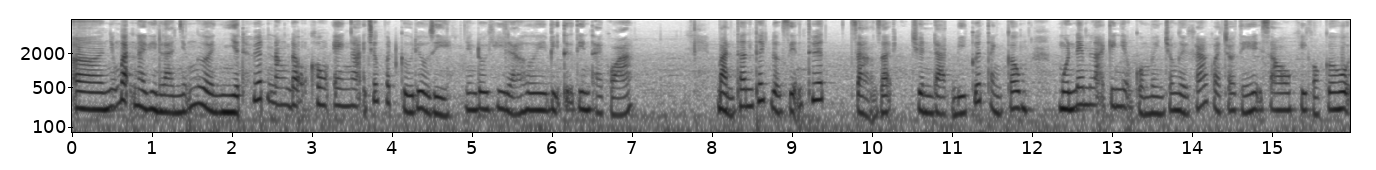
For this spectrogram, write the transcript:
À, những bạn này thì là những người nhiệt huyết năng động không e ngại trước bất cứ điều gì nhưng đôi khi là hơi bị tự tin thái quá. Bản thân thích được diễn thuyết giảng dạy truyền đạt bí quyết thành công muốn đem lại kinh nghiệm của mình cho người khác và cho thế hệ sau khi có cơ hội.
